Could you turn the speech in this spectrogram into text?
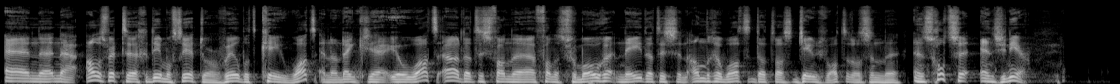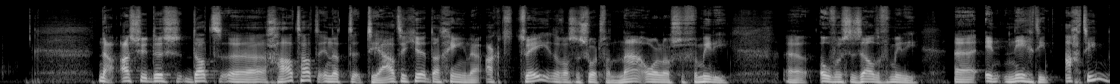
En uh, nou, alles werd uh, gedemonstreerd door Wilbert K. Watt. En dan denk je, yo, wat? Oh, dat is van, uh, van het vermogen. Nee, dat is een andere Watt. Dat was James Watt. Dat was een, een Schotse engineer. Nou, als je dus dat gehad had in het theatertje, dan ging je naar act 2. Dat was een soort van naoorlogse familie. overigens dezelfde familie. Uh, in 1918.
